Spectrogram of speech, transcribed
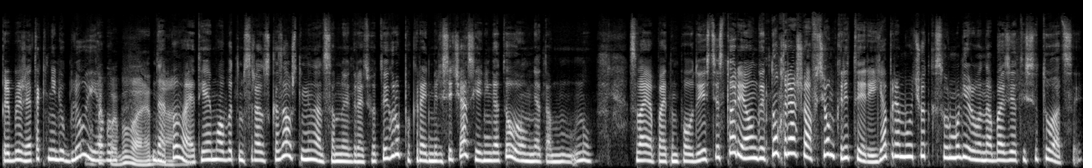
приближать. Я так не люблю. Ну, и такое я... бывает, да. Да, бывает. Я ему об этом сразу сказала, что не надо со мной играть в эту игру, по крайней мере, сейчас я не готова, у меня там, ну, своя по этому поводу есть история. Он говорит, ну, хорошо, а в чем критерий? Я прямо его четко сформулировала на базе этой ситуации.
